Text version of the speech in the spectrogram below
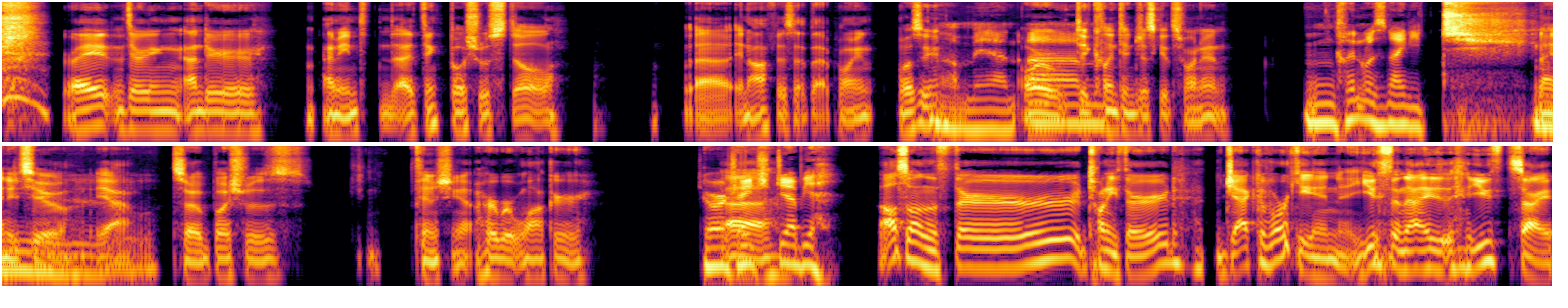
right? During, under, I mean, I think Bush was still uh, in office at that point, was he? Oh man. or Um, did Clinton just get sworn in? mm, Clinton was 92. 92, yeah. So Bush was finishing up Herbert Walker. George Uh, H.W. Also on the third, 23rd, Jack Kevorkian euthanize, youth, sorry,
